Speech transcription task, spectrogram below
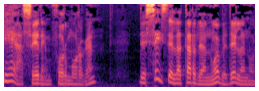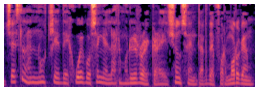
¿Qué hacer en Fort Morgan? De 6 de la tarde a 9 de la noche es la noche de juegos en el Armory Recreation Center de Fort Morgan.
